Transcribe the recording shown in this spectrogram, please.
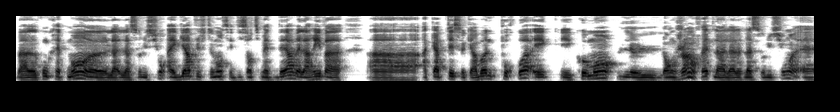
bah, concrètement la, la, solution elle garde justement ces 10 cm d'herbe, elle arrive à à, à, capter ce carbone. Pourquoi et, et comment l'engin, en fait, la, la, la solution, elle,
